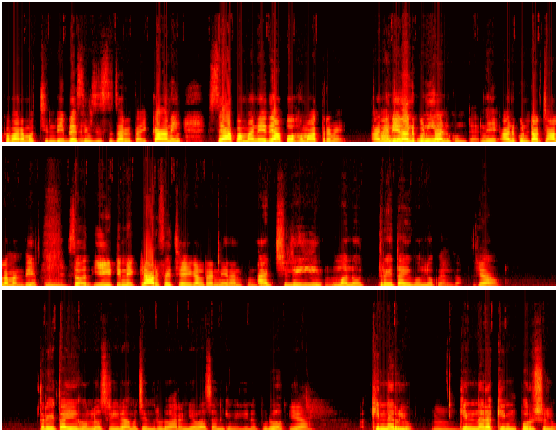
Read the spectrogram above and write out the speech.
ఒక వరం వచ్చింది బ్లెస్సింగ్స్ ఇస్తే జరుగుతాయి. కానీ శాపం అనేది అపోహ మాత్రమే. అని నేను అనుకుంటాను అనుకుంటారు చాలా మంది సో వీటిని క్లారిఫై చేయగలరని నేను అనుకుంటాను యాక్చువల్లీ మనం త్రేతాయుగంలోకి వెళ్దాం. యా. త్రేతాయుగంలో శ్రీరామచంద్రుడు అరణ్యవాసానికి వెళ్ళినప్పుడు యా. కిన్నరులు. కిన్నర కిమ్ పురుషులు.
